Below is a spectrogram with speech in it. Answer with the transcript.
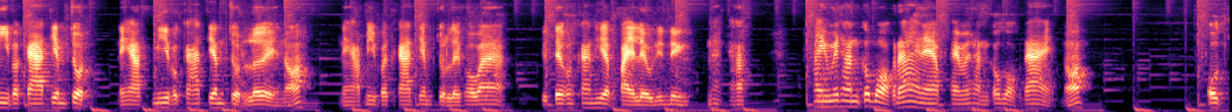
มีปากกาเตรียมจดนะครับมีปากกาเตรียมจดเลยเนาะนะครับมีปากกาเตรียมจดเลยเพราะว่าติวเตอร์ค่อนข้างที่จะไปเร็วนิดนึงนะครับ ใครไม่ทันก็บอกได้นะครับ ใครไม่ทันก็บอกได้เนาะ โอเค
